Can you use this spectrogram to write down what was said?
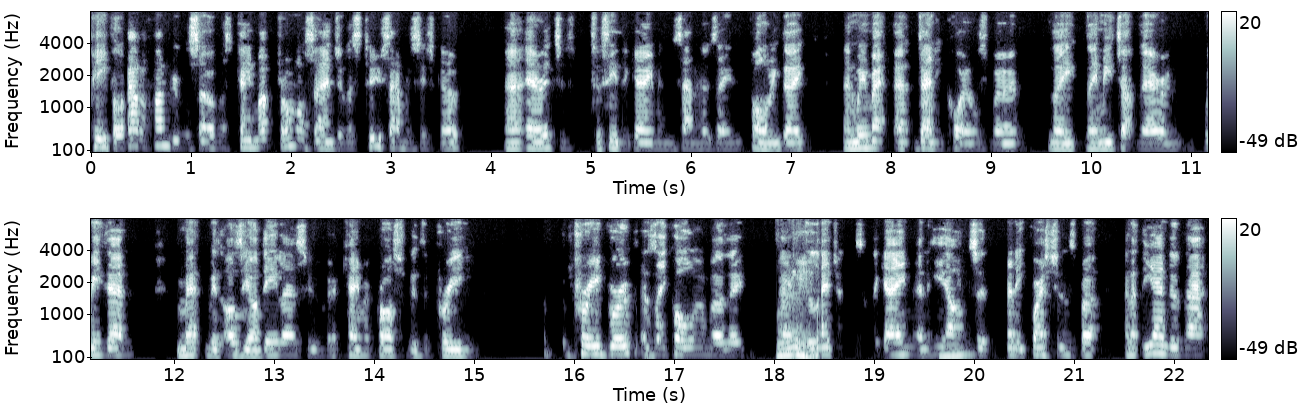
people, about 100 or so of us, came up from Los Angeles to San Francisco uh, area to, to see the game in San Jose the following day. And we met at Danny Coyle's where they, they meet up there. And we then met with Ossie Ardiles, who came across with the pre pre group, as they call them, where they really? the legends of the game. And he mm-hmm. answered many questions. But and at the end of that,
